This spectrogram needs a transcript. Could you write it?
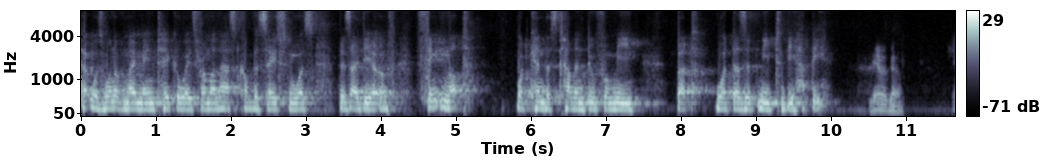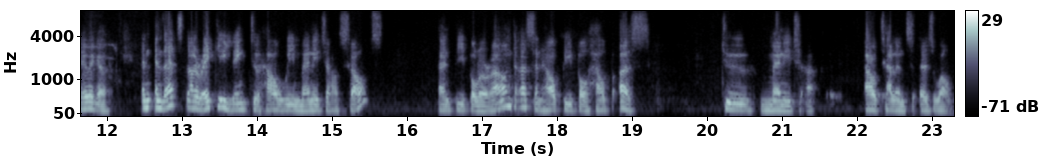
that was one of my main takeaways from our last conversation was this idea of think not what can this talent do for me, but what does it need to be happy. There we go. There we go. And and that's directly linked to how we manage ourselves and people around us and how people help us to manage uh, our talents as well.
